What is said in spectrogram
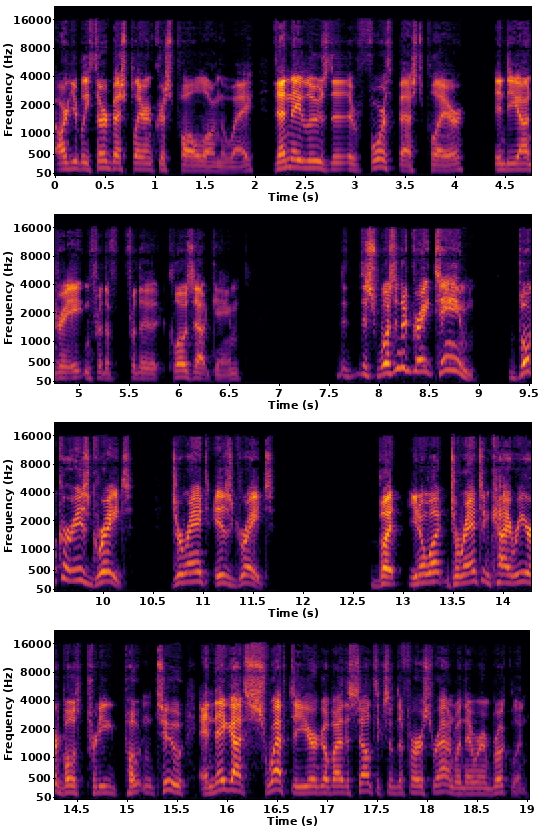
arguably third best player in Chris Paul along the way. Then they lose their fourth best player in DeAndre Ayton for the for the closeout game. This wasn't a great team. Booker is great. Durant is great. But you know what? Durant and Kyrie are both pretty potent too, and they got swept a year ago by the Celtics in the first round when they were in Brooklyn.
